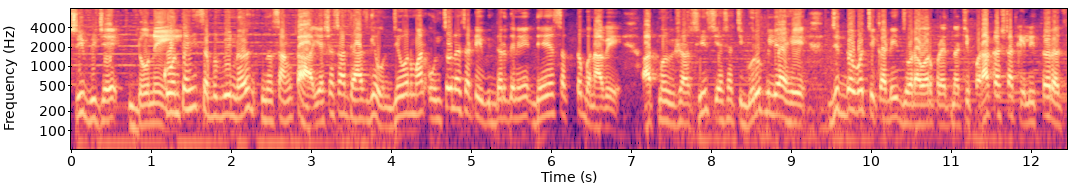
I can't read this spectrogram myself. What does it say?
श्री विजय डोने. कोणत्याही सबबी न न सांगता यशाचा ध्यास घेऊन जीवनमान उंचवण्यासाठी विद्यार्थ्यांनी ध्येयसक्त बनावे. आत्मविश्वास हीच यशाची गुरुकिल्ली आहे. जिद्द व चिकाटी जोरावर प्रयत्नाची पराकाष्ठा केली तरच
